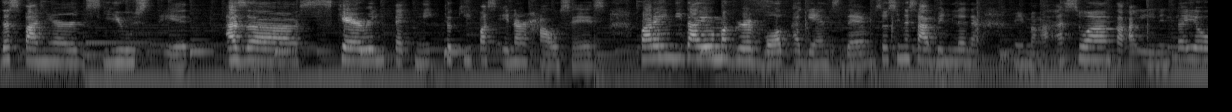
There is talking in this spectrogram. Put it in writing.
the Spaniards used it as a scaring technique to keep us in our houses para hindi tayo mag-revolt against them. So sinasabi nila na may mga aswang, kakainin kayo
